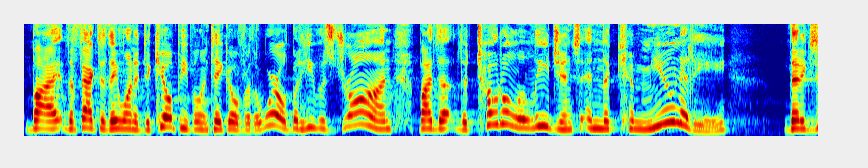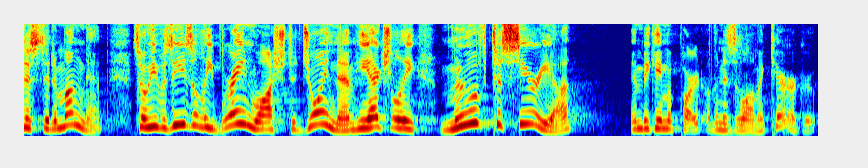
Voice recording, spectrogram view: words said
by the fact that they wanted to kill people and take over the world, but he was drawn by the, the total allegiance and the community that existed among them. So he was easily brainwashed to join them. He actually moved to Syria and became a part of an Islamic terror group.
